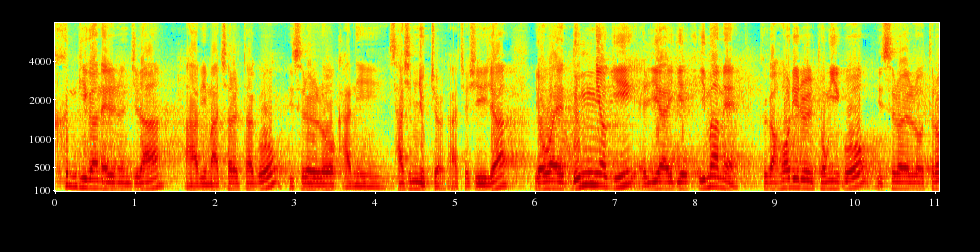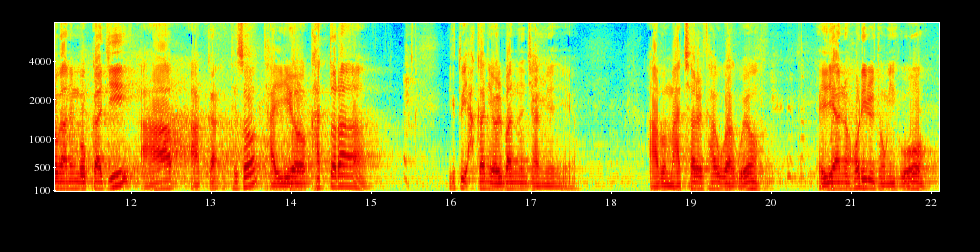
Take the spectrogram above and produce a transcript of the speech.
큰 비가 내리는지라 아합이 마차를 타고 이스라엘로 가니 46절. 같이 시작. 여호와의 능력이 엘리야에게 임함에 그가 허리를 동이고 이스라엘로 들어가는 곳까지 아합 앞에서 달려갔더라. 이게 또 약간 열받는 장면이에요. 아합은 마차를 타고 가고요. 엘리야는 허리를 동이고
